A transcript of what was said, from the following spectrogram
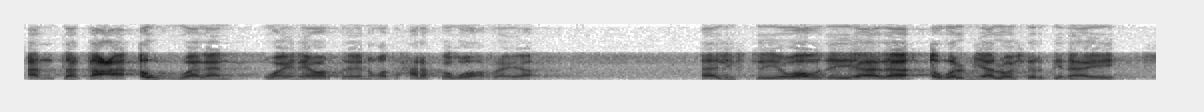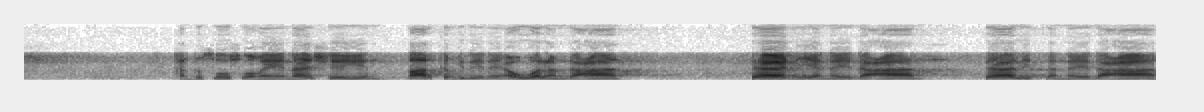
an taqaca awalan waa inay horta ay noqoto xarafka ugu horreeya alifta iyo waawda ya-da awal miyaa loo shardinayay? Hadda soo soomay sheegin qaar kamida inay awalan dhacaan thaniyan ay dhacaan thalithan ay dhacaan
